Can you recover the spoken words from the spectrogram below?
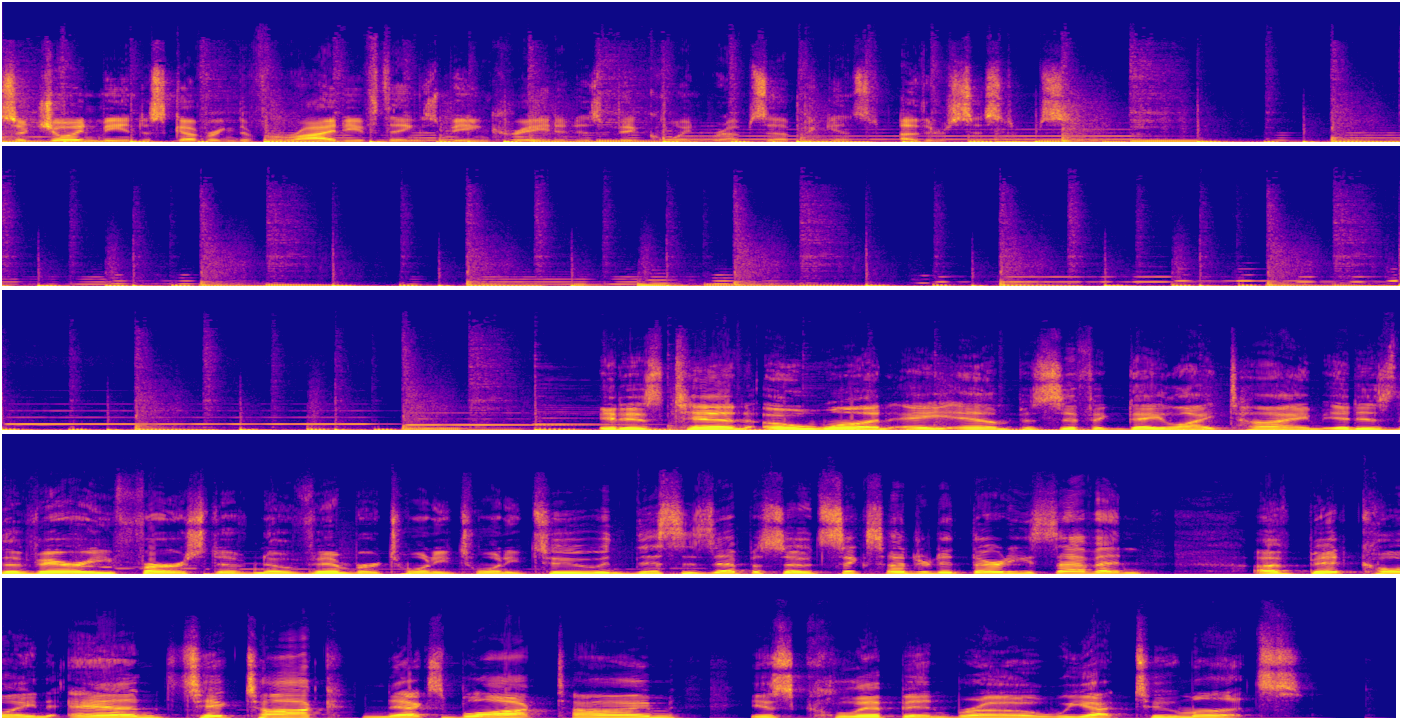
So join me in discovering the variety of things being created as Bitcoin rubs up against other systems. It is 10:01 a.m. Pacific Daylight Time. It is the very 1st of November 2022 and this is episode 637 of Bitcoin and TikTok. Next block time is clipping, bro. We got 2 months.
